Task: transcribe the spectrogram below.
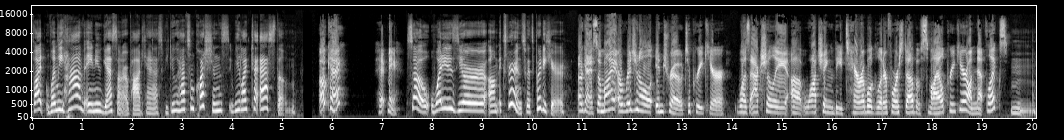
but when we have a new guest on our podcast, we do have some questions we like to ask them. Okay. Hit me. So, what is your um, experience with Pretty Cure? Okay, so my original intro to Precure was actually uh, watching the terrible Glitter Force dub of Smile Precure on Netflix. Mm.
